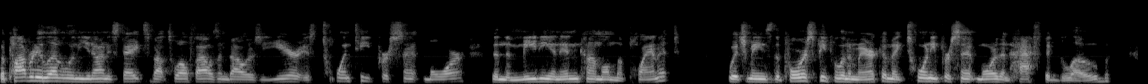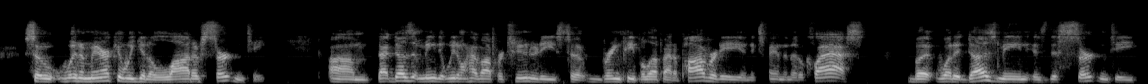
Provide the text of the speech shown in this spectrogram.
the poverty level in the United States, about $12,000 a year, is 20% more than the median income on the planet, which means the poorest people in America make 20% more than half the globe. So in America, we get a lot of certainty. Um, that doesn't mean that we don't have opportunities to bring people up out of poverty and expand the middle class. But what it does mean is this certainty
